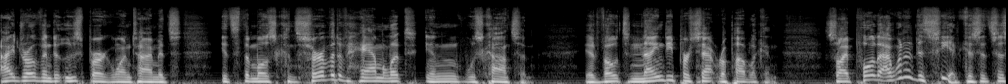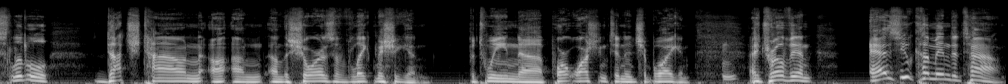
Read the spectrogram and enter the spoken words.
I drove into Oostburg one time. It's, it's the most conservative hamlet in Wisconsin. It votes 90% Republican. So I pulled, I wanted to see it because it's this little Dutch town on, on, on the shores of Lake Michigan. between uh, Port Washington and Sheboygan. I drove in. As you come into town,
